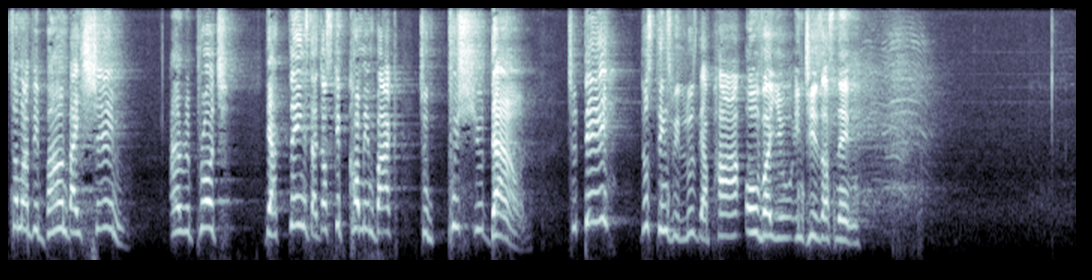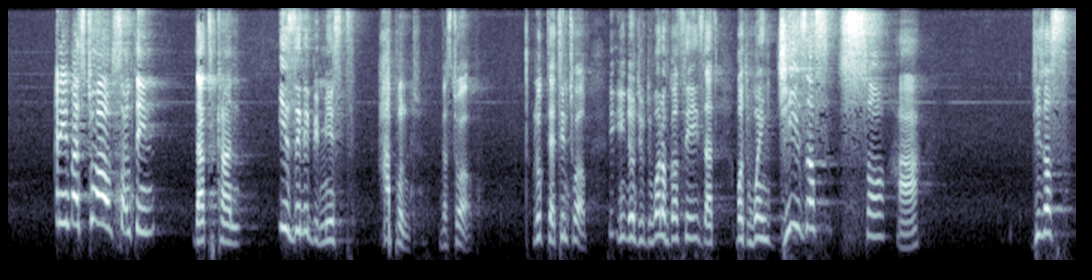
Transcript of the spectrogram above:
Some have been bound by shame and reproach. There are things that just keep coming back to push you down. Today, those things will lose their power over you in Jesus' name. And in verse 12, something that can easily be missed happened. Verse 12. Luke 13 12. You know, the, the word of God says that, but when Jesus saw her, Jesus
